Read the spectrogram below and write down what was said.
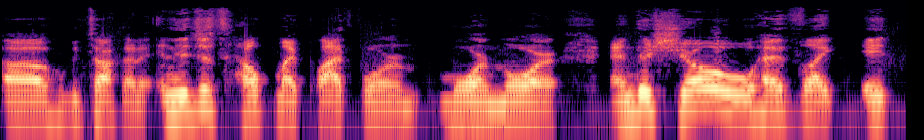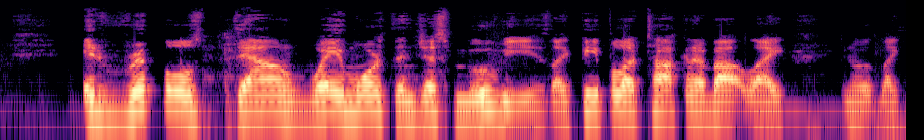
uh, who can talk on it, and it just helped my platform more and more. And this show has like it. It ripples down way more than just movies. Like people are talking about like you know like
